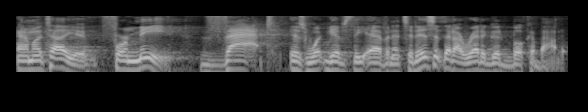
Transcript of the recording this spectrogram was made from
And I'm going to tell you, for me, that is what gives the evidence. It isn't that I read a good book about it.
